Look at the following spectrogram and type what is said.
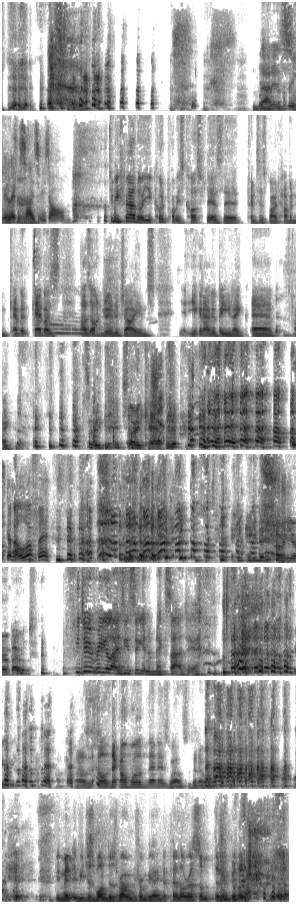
That is so like the size of his arm. to be fair though, you could probably cosplay as the Princess Bride, having Kev, Kev as, oh. as Andre the Giant. You can either be like, uh, like sorry, sorry, Kev. He's gonna love this. he, he can just carry you about. You do realise you're seeing him next Saturday. I'll, I'll neck on one then as well, so don't know. Be meant if he just wanders round from behind a pillar or something and goes,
